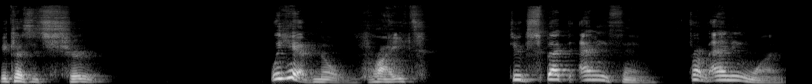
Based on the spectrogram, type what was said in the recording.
because it's true. We have no right to expect anything from anyone,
